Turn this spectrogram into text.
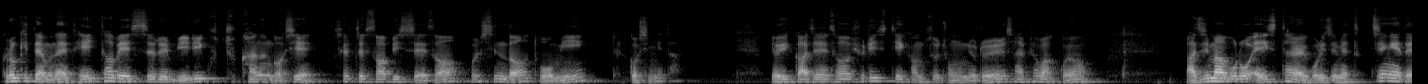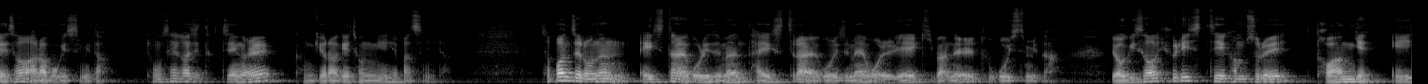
그렇기 때문에 데이터베이스를 미리 구축하는 것이 실제 서비스에서 훨씬 더 도움이 될 것입니다. 여기까지 해서 휴리스틱 함수 종류를 살펴봤고요. 마지막으로 A-스타일 알고리즘의 특징에 대해서 알아보겠습니다. 총 세 가지 특징을 간결하게 정리해 봤습니다. 첫 번째로는 A-스타일 알고리즘은 다이엑스트라 알고리즘의 원리에 기반을 두고 있습니다. 여기서 휴리스틱 함수를 더한 게 A-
